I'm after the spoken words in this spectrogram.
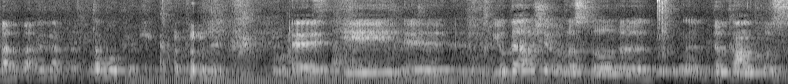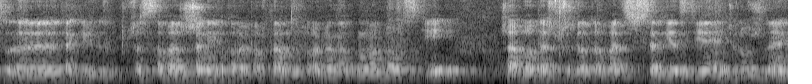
Barbary na pewno. To był pierwszy. E, I, e, I udało się po prostu, e, był konkurs e, taki przez Stowarzyszenie Fotoreporterów robiony ogólnopolski. Trzeba było też przygotować serię zdjęć różnych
